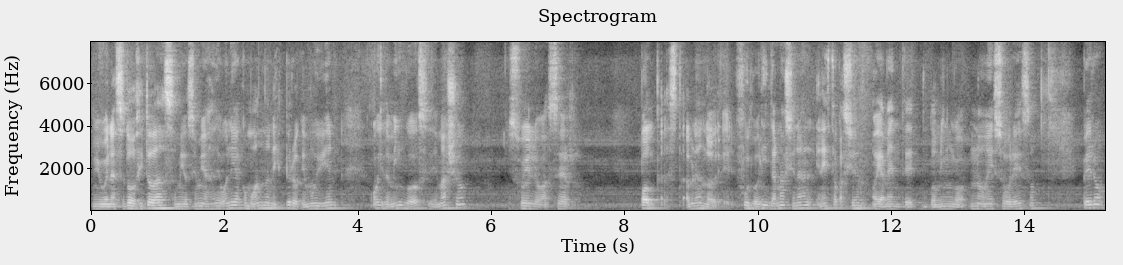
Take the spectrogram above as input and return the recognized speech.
Muy buenas a todos y todas, amigos y amigas de Bolea, ¿cómo andan? Espero que muy bien. Hoy domingo 12 de mayo suelo hacer podcast hablando del fútbol internacional. En esta ocasión, obviamente, domingo no es sobre eso, pero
